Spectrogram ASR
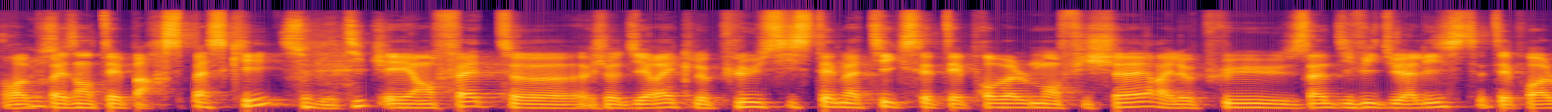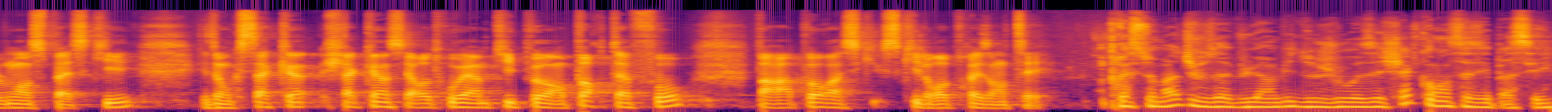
représenté par Spassky. Soviétique. Et en fait, euh, je dirais que le plus systématique, c'était probablement Fischer, et le plus individualiste, c'était probablement Spassky. Et donc chacun, chacun s'est retrouvé un petit peu en porte-à-faux par rapport à ce qu'il représentait. Après ce match, vous avez eu envie de jouer aux échecs. Comment ça s'est passé?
